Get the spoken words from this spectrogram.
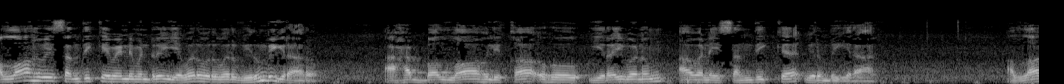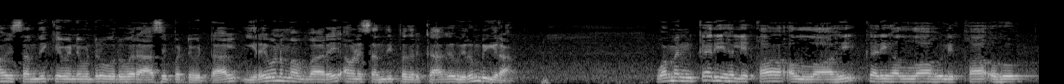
அல்லாஹுவை சந்திக்க வேண்டும் என்று எவர் ஒருவர் விரும்புகிறாரோ அஹப்பல்லாஹு லிகாஹு இறைவனும் அவனை சந்திக்க விரும்புகிறார். அல்லாஹை சந்திக்க வேண்டும் என்று ஒருவர் ஆசைப்பட்டு விட்டால் இறைவனும் அவ்வாறே அவனை சந்திப்பதற்காக விரும்புகிறான் ஒமன் கரிஹலிகா அல்லாஹி கரிஹல்லாஹு லிகாஹு.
